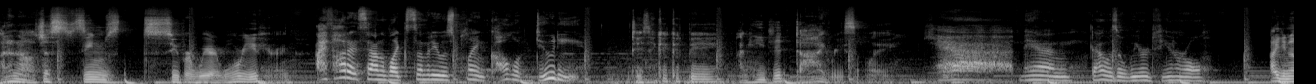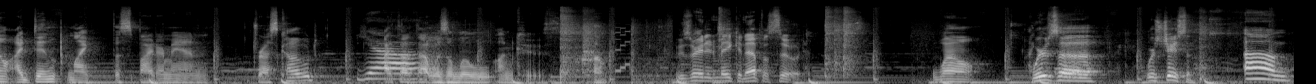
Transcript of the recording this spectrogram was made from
I don't know, it just seems super weird. What were you hearing? I thought it sounded like somebody was playing Call of Duty. Do you think it could be? I mean, he did die recently. Yeah, man, that was a weird funeral. I, you know, I didn't like the Spider Man dress code. Yeah. I thought that was a little uncouth. Um, Who's ready to make an episode? well, Where's, uh, where's Jason? Um,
